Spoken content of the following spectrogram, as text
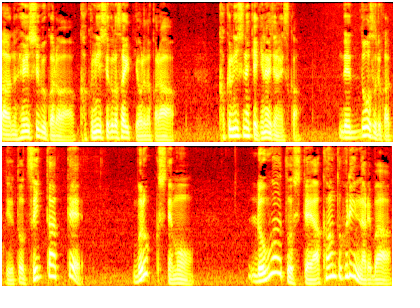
あの編集部からは確認してくださいって言われたから確認しなきゃいけないじゃないですか。でどうするかっていうとツイッターってブロックしてもログアウトしてアカウントフリーになれば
